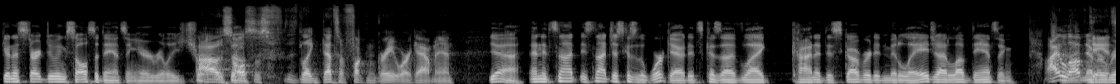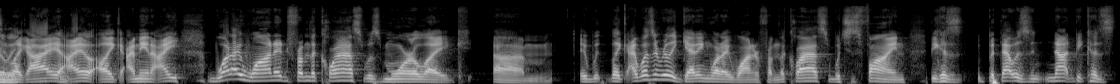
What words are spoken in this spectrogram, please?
gonna start doing salsa dancing here really shortly. Oh, so- salsa's like that's a fucking great workout, man. Yeah, and it's not it's not just because of the workout. It's because I've like kind of discovered in middle age I love dancing. I love never dancing. really- like I, I like. I mean, I what I wanted from the class was more like, um, it would like I wasn't really getting what I wanted from the class, which is fine because, but that was not because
